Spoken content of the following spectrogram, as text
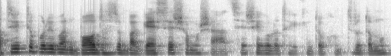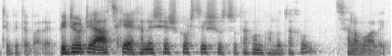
অতিরিক্ত পরিমাণ বধ হজম বা গ্যাসের সমস্যা আছে, সেগুলো থেকে কিন্তু খুব দ্রুত মুক্তি পেতে পারে ভিডিওটি আজকে এখানে শেষ করছি, সুস্থ থাকুন, ভালো থাকুন, সালামু আলাইকুম।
